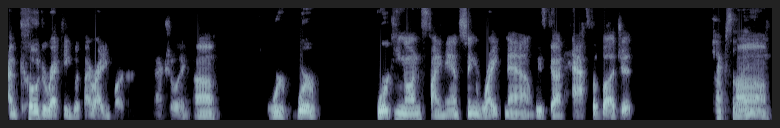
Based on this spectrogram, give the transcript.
I'm co-directing with my writing partner. Actually, um, we're we're working on financing right now. We've got half the budget. Excellent. Um,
